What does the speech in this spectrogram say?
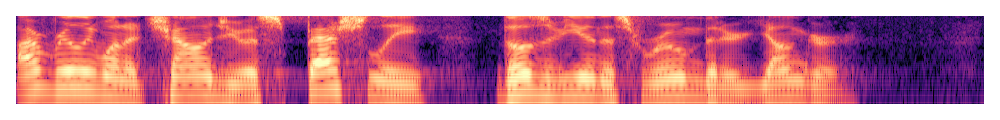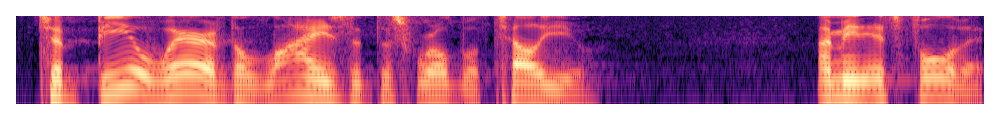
I really want to challenge you, especially those of you in this room that are younger, to be aware of the lies that this world will tell you. I mean, it's full of it.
